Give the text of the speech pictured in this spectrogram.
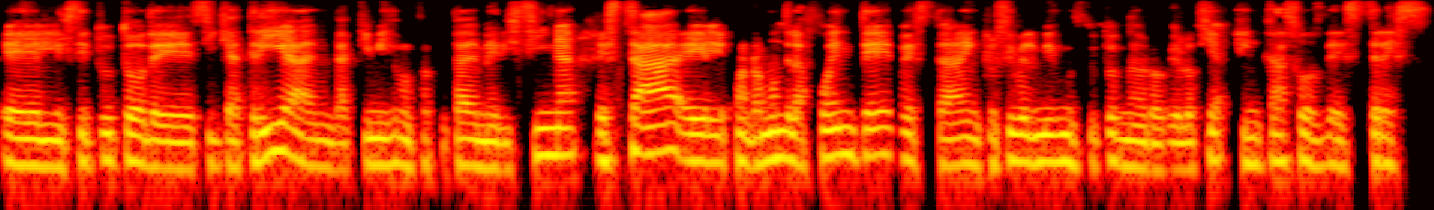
el Instituto de Psiquiatría, aquí mismo Facultad de Medicina, está el Juan Ramón de la Fuente, está inclusive el mismo Instituto de Neurobiología en casos de estrés.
